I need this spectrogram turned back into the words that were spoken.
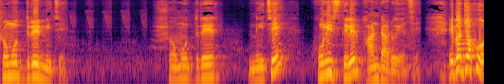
সমুদ্রের নিচে। সমুদ্রের নিচে খনিজ তেলের ভাণ্ডার রয়েছে। এবার যখন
